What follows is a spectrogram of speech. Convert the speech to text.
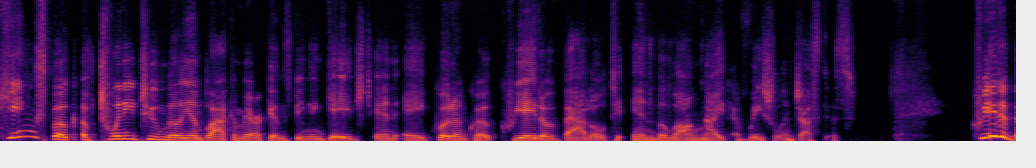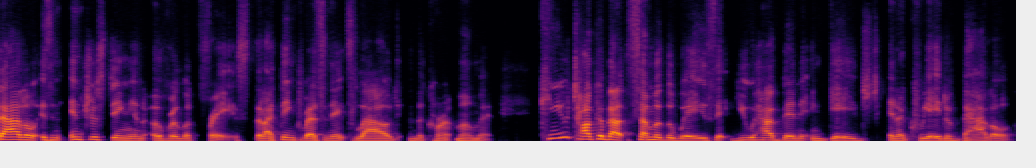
King spoke of 22 million Black Americans being engaged in a quote unquote creative battle to end the long night of racial injustice. Creative battle is an interesting and overlooked phrase that I think resonates loud in the current moment. Can you talk about some of the ways that you have been engaged in a creative battle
